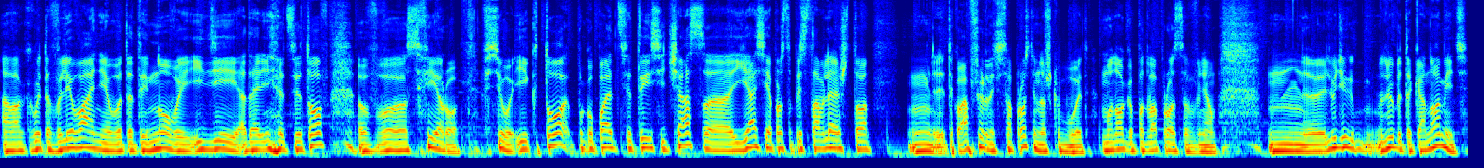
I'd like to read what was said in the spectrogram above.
а, какое-то вливание вот этой новой идеи о дарении цветов в э, сферу всю? И кто покупает цветы сейчас? Я себе просто представляю, что такой обширный сейчас вопрос немножко будет, много подвопросов в нем. Э, Люди любят экономить,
